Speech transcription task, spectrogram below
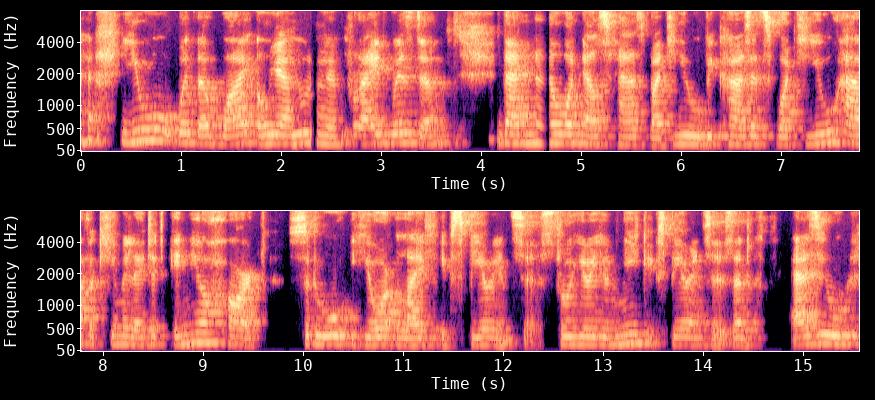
you with the y o u yeah, right wisdom that no one else has but you because it's what you have accumulated in your heart through your life experiences through your unique experiences. And as you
